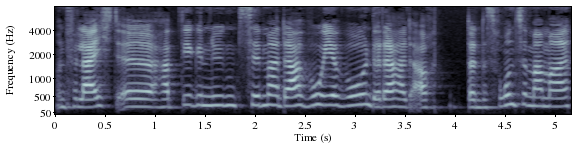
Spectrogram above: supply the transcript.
Und vielleicht äh, habt ihr genügend Zimmer da, wo ihr wohnt oder halt auch dann das Wohnzimmer mal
